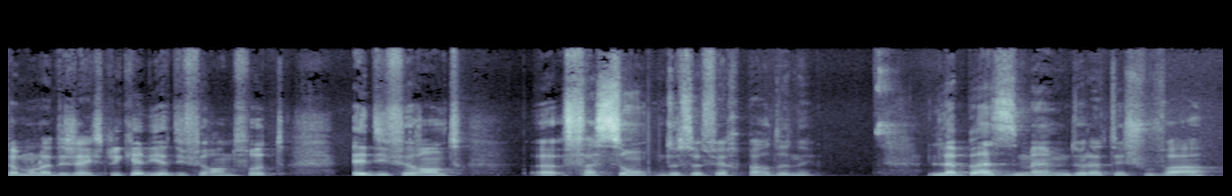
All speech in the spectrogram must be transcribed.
comme on l'a déjà expliqué, il y a différentes fautes et différentes euh, façons de se faire pardonner. La base même de la Teshuvah,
